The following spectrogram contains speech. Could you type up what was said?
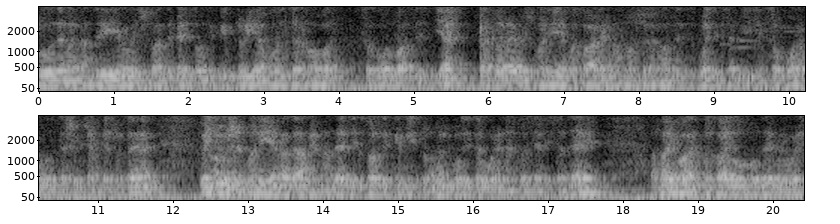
Володимир Андрійович, 25 сотиків, Тур'я, вулиця Нова, село 25, Сахаревич Марія Михайлівна, 01388, Соколя, вулиця Шевченка, 4, Федюшин Марія Адамівна, 10 сотиків, місто вулиця Воляна, 179, Гайвась Михайло Володимирович,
